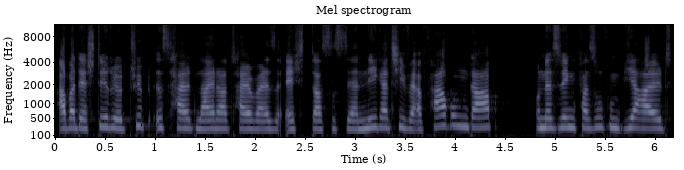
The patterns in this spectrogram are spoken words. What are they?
Aber der Stereotyp ist halt leider teilweise echt, dass es sehr negative Erfahrungen gab. Und deswegen versuchen wir halt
